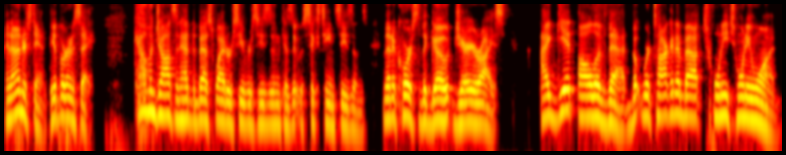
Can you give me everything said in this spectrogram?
and I understand people are going to say Calvin Johnson had the best wide receiver season because it was 16 seasons. And then, of course, the GOAT, Jerry Rice. I get all of that, but we're talking about 2021.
